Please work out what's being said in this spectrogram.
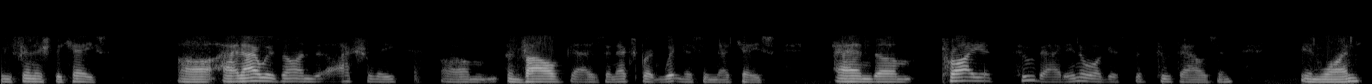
we finished the case. Uh, and I was on actually um, involved as an expert witness in that case. And um, prior to that, in August of 2001,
